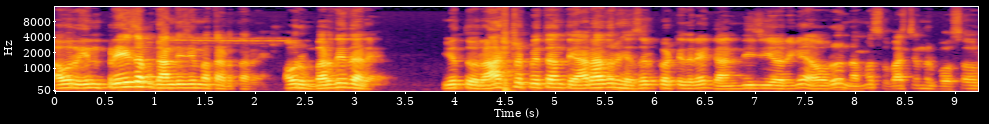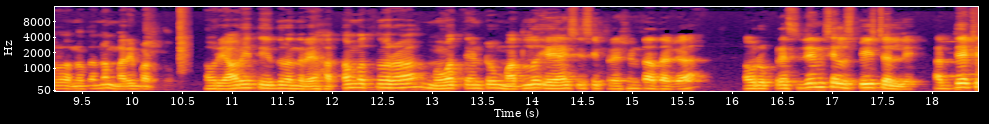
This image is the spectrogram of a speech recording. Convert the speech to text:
ಅವರು ಇನ್ ಪ್ರೇಸ್ ಆಫ್ ಗಾಂಧೀಜಿ ಮಾತಾಡ್ತಾರೆ. ಅವರು ಬರೆದಿದ್ದಾರೆ. ಇವತ್ತು ರಾಷ್ಟ್ರಪಿತ ಅಂತ ಯಾರಾದರೂ ಹೆಸರು ಕೊಟ್ಟಿದ್ರೆ ಗಾಂಧೀಜಿಯವರಿಗೆ ಅವರು ನಮ್ಮ ಸುಭಾಷ್ ಚಂದ್ರ ಬೋಸ್ ಅವರು ಅನ್ನೋದನ್ನ ಮರಿಬಾರ್ದು. ಅವ್ರು ಯಾವ ರೀತಿ ಇದ್ರು ಅಂದ್ರೆ ಹತ್ತೊಂಬತ್ ನೂರ ಮೂವತ್ತೆಂಟು ಮೊದಲು A I C C president ಆದಾಗ ಅವರು ಪ್ರೆಸಿಡೆನ್ಷಿಯಲ್ ಸ್ಪೀಚ್ ಅಲ್ಲಿ ಅಧ್ಯಕ್ಷ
